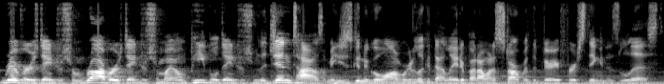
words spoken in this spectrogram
rivers, dangers from robbers, dangers from my own people, dangers from the Gentiles. I mean, he's going to go on. We're going to look at that later, but I want to start with the very first thing in his list.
